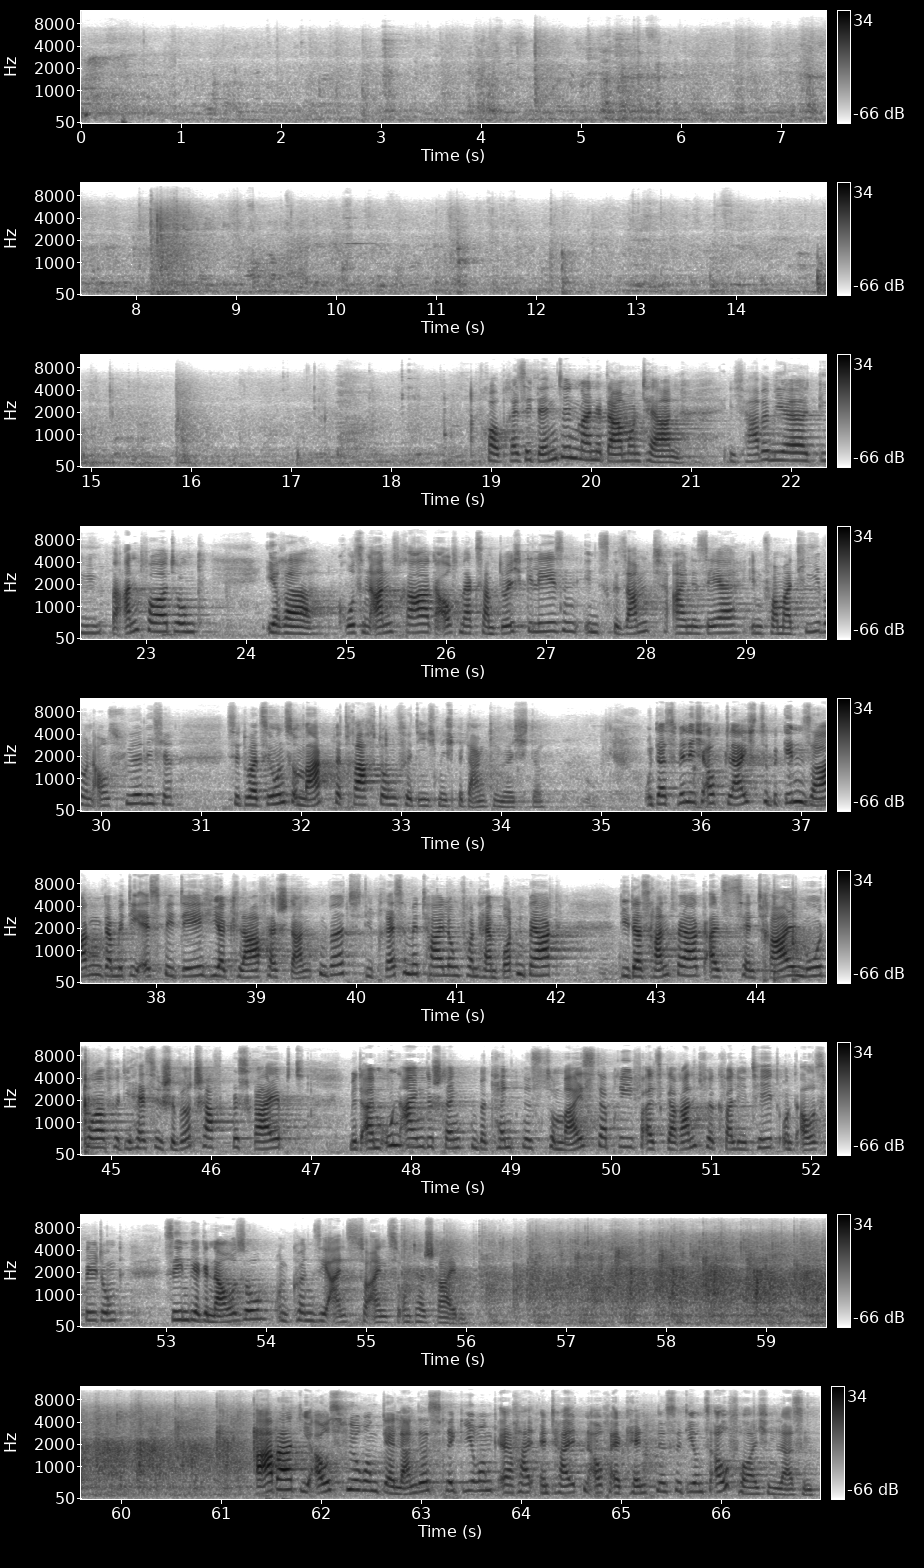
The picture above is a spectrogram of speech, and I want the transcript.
Frau Präsidentin, meine Damen und Herren! Ich habe mir die Beantwortung Ihrer Großen Anfrage aufmerksam durchgelesen. Insgesamt eine sehr informative und ausführliche Situations- und Marktbetrachtung, für die ich mich bedanken möchte. Das will ich auch gleich zu Beginn sagen, damit die SPD hier klar verstanden wird. Die Pressemitteilung von Herrn Boddenberg, die das Handwerk als zentralen Motor für die hessische Wirtschaft beschreibt, mit einem uneingeschränkten Bekenntnis zum Meisterbrief als Garant für Qualität und Ausbildung sehen wir genauso und können sie eins zu eins unterschreiben. Aber die Ausführungen der Landesregierung enthalten auch Erkenntnisse, die uns aufhorchen lassen.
